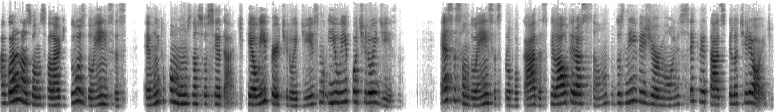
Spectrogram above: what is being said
Agora nós vamos falar de duas doenças é, muito comuns na sociedade, que é o hipertiroidismo e o hipotiroidismo. Essas são doenças provocadas pela alteração dos níveis de hormônios secretados pela tireoide,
